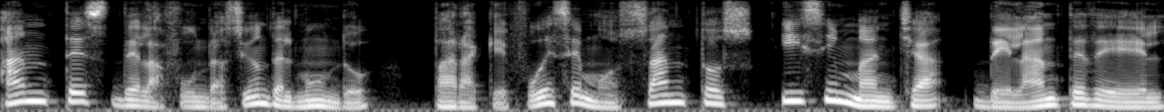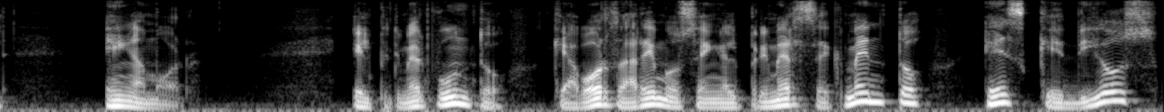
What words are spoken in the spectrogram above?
antes de la fundación del mundo, para que fuésemos santos y sin mancha delante de Él en amor. El primer punto que abordaremos en el primer segmento es que Dios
